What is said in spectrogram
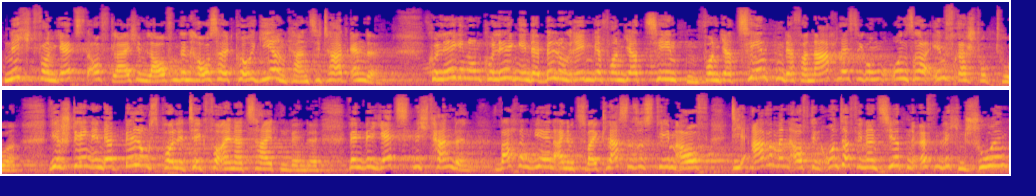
nicht von jetzt auf gleich im laufenden Haushalt korrigieren kann. Zitat Ende. Kolleginnen und Kollegen, in der Bildung reden wir von Jahrzehnten, von Jahrzehnten der Vernachlässigung unserer Infrastruktur. Wir stehen in der Bildungspolitik vor einer Zeitenwende. Wenn wir jetzt nicht handeln, wachen wir in einem Zweiklassensystem auf. Die Armen auf den unterfinanzierten öffentlichen Schulen Schulen,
